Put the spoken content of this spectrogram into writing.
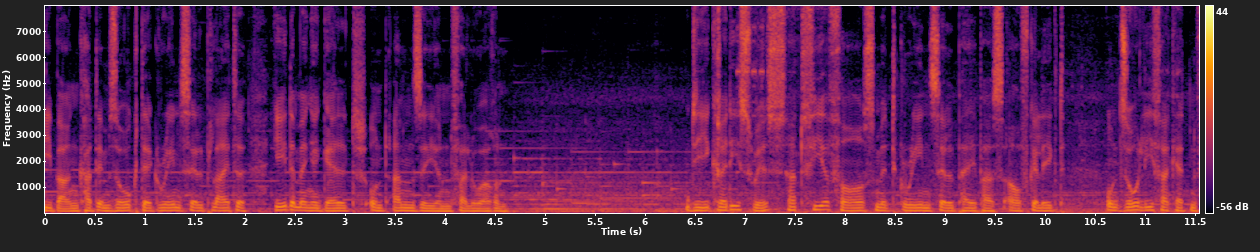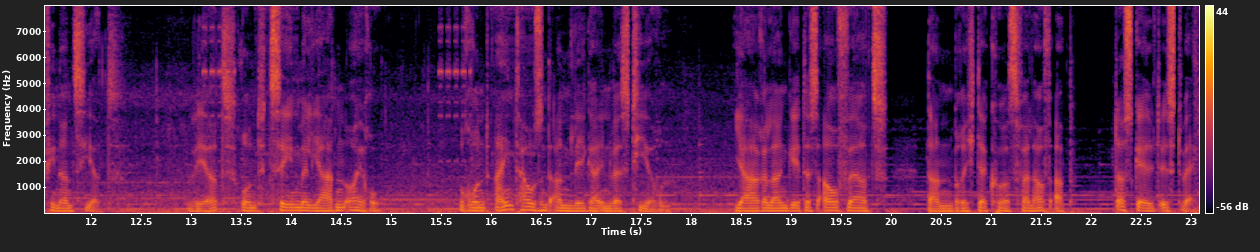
Die Bank hat im Sog der Greensill-Pleite jede Menge Geld und Ansehen verloren. Die Credit Suisse hat vier Fonds mit Greensill Papers aufgelegt und so Lieferketten finanziert. Wert rund 10 Milliarden Euro. Rund 1000 Anleger investieren. Jahrelang geht es aufwärts, dann bricht der Kursverlauf ab. Das Geld ist weg.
